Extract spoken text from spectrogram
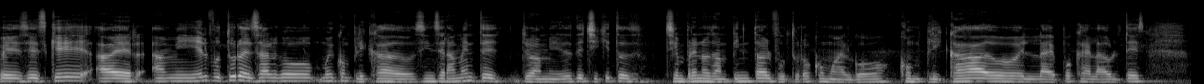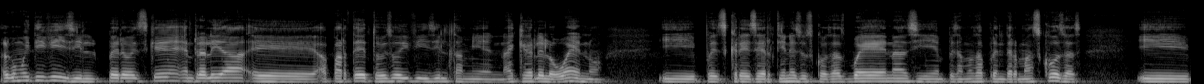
Pues es que, a ver, a mí el futuro es algo muy complicado. Sinceramente, yo a mí desde chiquitos siempre nos han pintado el futuro como algo complicado, en la época de la adultez, algo muy difícil, pero es que en realidad, eh, aparte de todo eso difícil, también hay que verle lo bueno. Y pues crecer tiene sus cosas buenas y empezamos a aprender más cosas. Y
